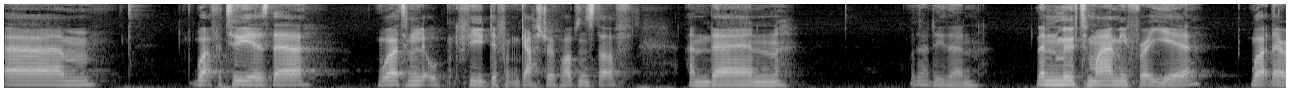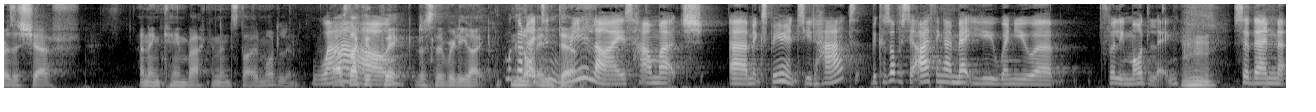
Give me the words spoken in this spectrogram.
Um, worked for two years there, worked in a little few different gastropubs and stuff. And then, what did I do then? Then moved to Miami for a year, worked there as a chef, and then came back and then started modeling. Wow. That's like a quick, just a really like Oh my God, I didn't depth. realize how much um, experience you'd had because obviously I think I met you when you were fully modeling. Mm-hmm. So then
